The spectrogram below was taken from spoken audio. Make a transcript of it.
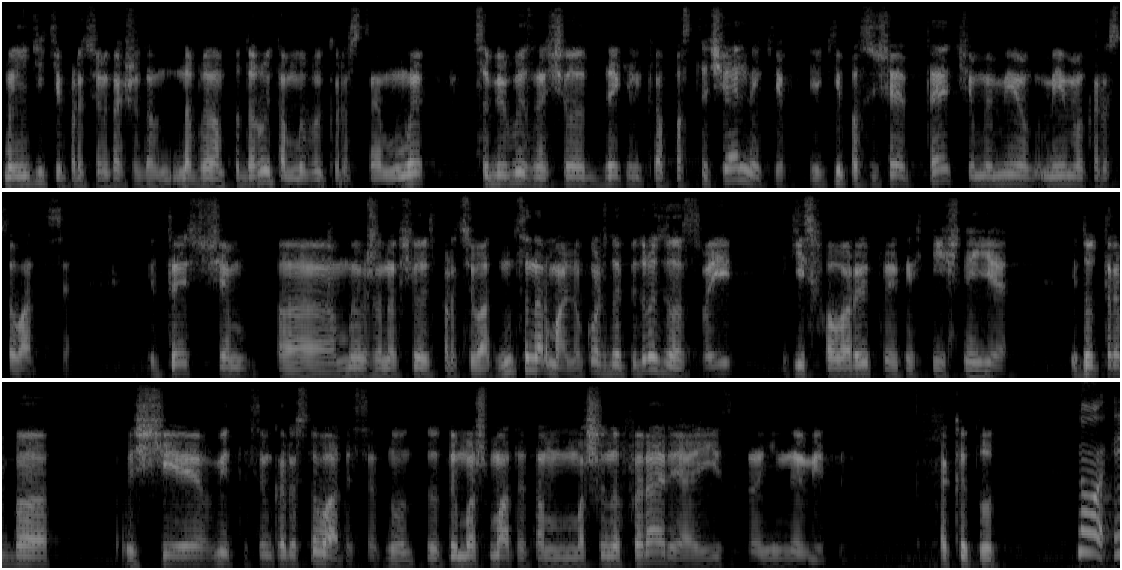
Ми не тільки працюємо так, що там на- ви нам подаруєте, а ми використаємо. Ми собі визначили декілька постачальників, які постачають те, чим ми вміємо, користуватися, і те, з чим е, ми вже навчились працювати. Ну це нормально. Кожного підрозділу свої якісь фаворити технічні є, і тут треба ще вміти цим користуватися. Ну ти можеш мати там машину Феррарі, а їздити на ній не вміти. Так і тут. Ну і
